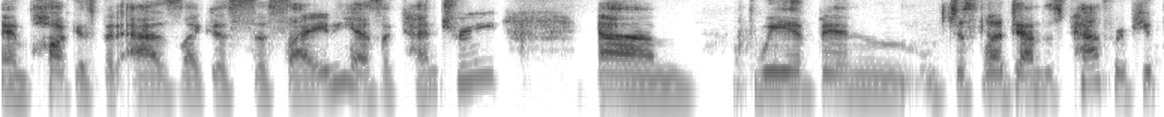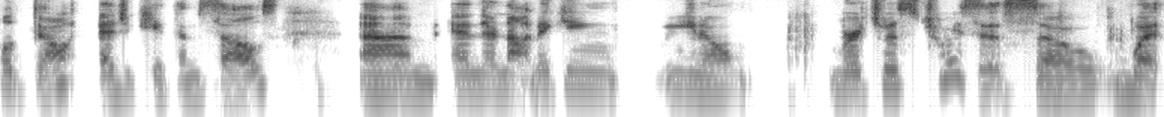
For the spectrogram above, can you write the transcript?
and pockets but as like a society as a country um, we have been just led down this path where people don't educate themselves um, and they're not making you know virtuous choices. So what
